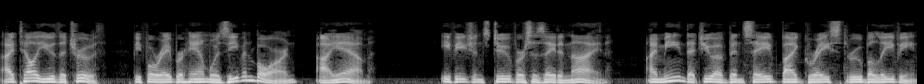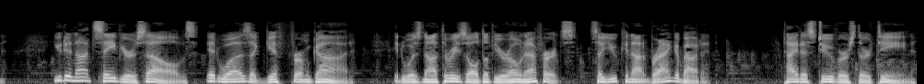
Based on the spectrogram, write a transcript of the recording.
I tell you the truth. Before Abraham was even born, I am. Ephesians 2 verses 8 and 9. I mean that you have been saved by grace through believing. You did not save yourselves. It was a gift from God. It was not the result of your own efforts, so you cannot brag about it. Titus 2 verse 13.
